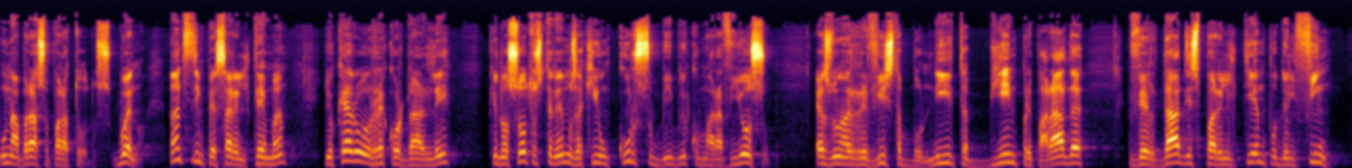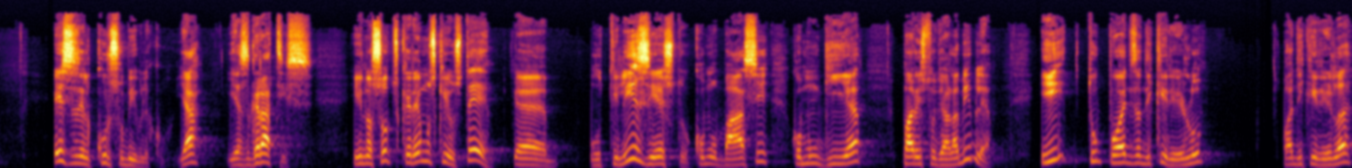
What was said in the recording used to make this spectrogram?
um abraço para todos. Bueno, antes de começar o tema, eu quero recordar-lhe que nós temos aqui um curso bíblico maravilhoso. É uma revista bonita, bem preparada, Verdades para o Tempo del Fim. Esse é o curso bíblico, já? E é grátis. E nós queremos que você eh, utilize isto como base, como um guia para estudar a Bíblia. E tu podes adquiri-lo ou adquiri-la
